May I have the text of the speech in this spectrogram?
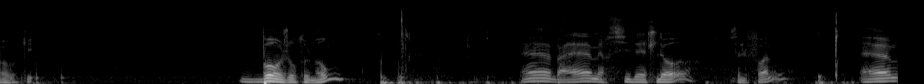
OK. Bonjour tout le monde. Euh, ben, merci d'être là. C'est le fun. Euh,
